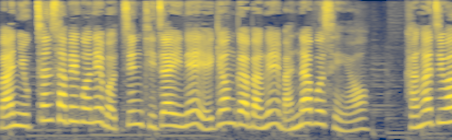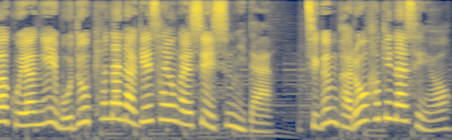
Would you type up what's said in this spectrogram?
16,400원의 멋진 디자인의 애견 가방을 만나보세요. 강아지와 고양이 모두 편안하게 사용할 수 있습니다. 지금 바로 확인하세요.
